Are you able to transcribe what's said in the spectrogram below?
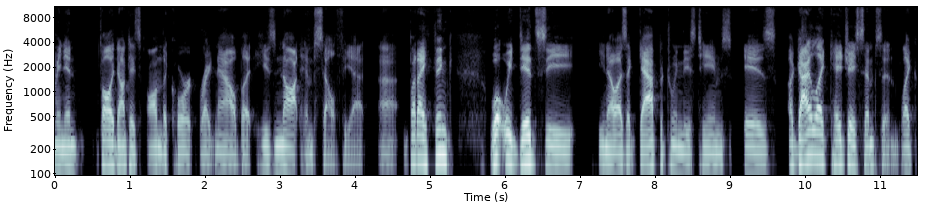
mean in N'Faly Dante's on the court right now, but he's not himself yet. Uh, but I think what we did see, you know, as a gap between these teams is a guy like KJ Simpson. Like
